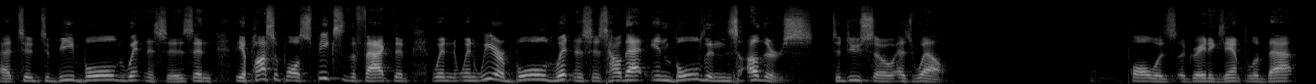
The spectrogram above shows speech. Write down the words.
Uh, to, to be bold witnesses. And the Apostle Paul speaks of the fact that when, when we are bold witnesses, how that emboldens others to do so as well. Paul was a great example of that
